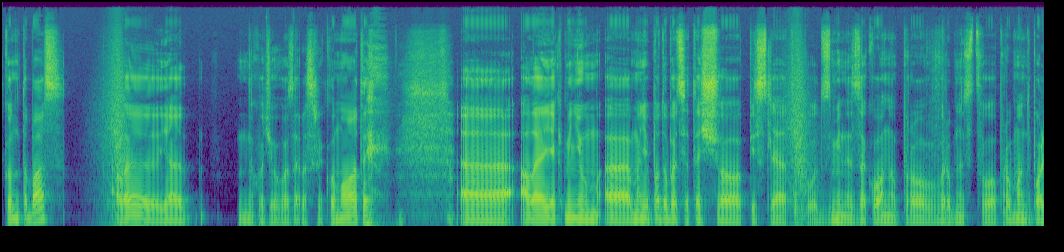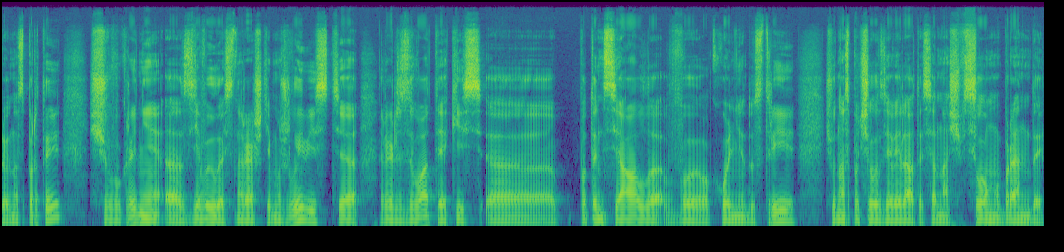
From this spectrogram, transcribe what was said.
Контабас, але я не хочу його зараз рекламувати. Е, Але як мінімум, мені подобається те, що після типу зміни закону про виробництво про монополію на спирти, що в Україні з'явилась нарешті можливість реалізувати якийсь потенціал в алкогольній індустрії, що в нас почали з'являтися наші в цілому бренди,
